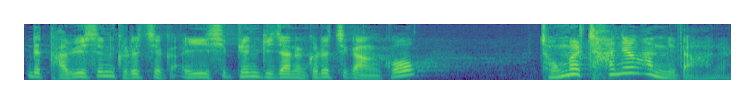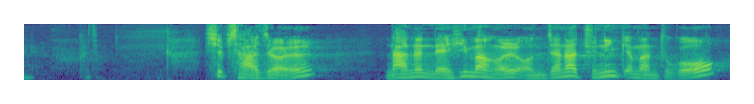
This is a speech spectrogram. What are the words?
근데 다윗은 그렇지 이 시편 기자는 그렇지가 않고 정말 찬양합니다. 하나님. 그죠? 14절 나는 내 희망을 언제나 주님께만 두고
